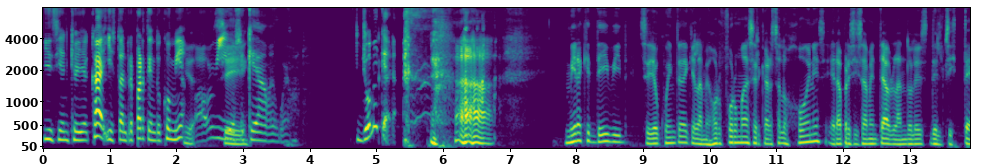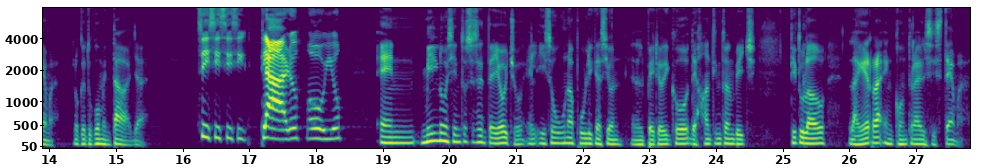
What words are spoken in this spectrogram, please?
Y decían que hay acá. Y están repartiendo comida. Y- Obvio, sí. se quedaban, huevón. Yo me quedara. Mira que David se dio cuenta de que la mejor forma de acercarse a los jóvenes era precisamente hablándoles del sistema, lo que tú comentabas ya. Sí, sí, sí, sí. Claro, obvio. En 1968, él hizo una publicación en el periódico de Huntington Beach titulado La guerra en contra del sistema,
